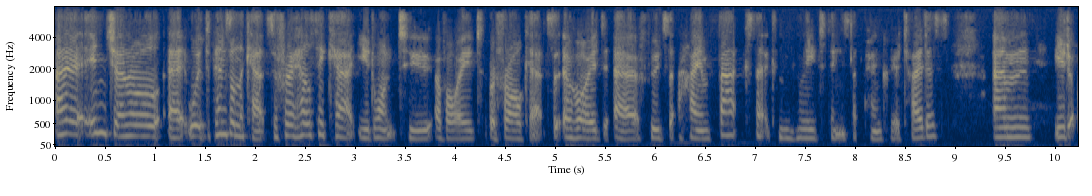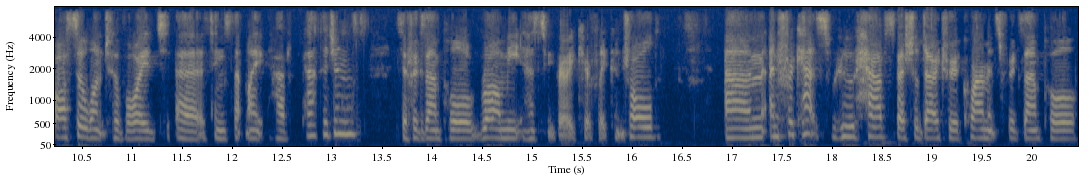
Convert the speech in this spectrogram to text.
Uh, in general, uh, well, it depends on the cat. So for a healthy cat, you'd want to avoid, or for all cats, avoid uh, foods that are high in fats that can lead to things like pancreatitis. Um, you'd also want to avoid uh, things that might have pathogens. So, for example, raw meat has to be very carefully controlled. Um, and for cats who have special dietary requirements, for example,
